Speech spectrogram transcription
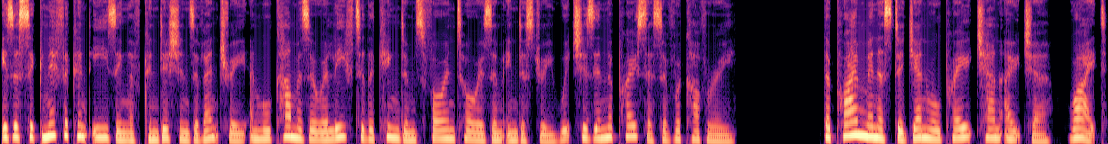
is a significant easing of conditions of entry and will come as a relief to the kingdom's foreign tourism industry, which is in the process of recovery. The Prime Minister General Prayut Chan Ocha, right,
